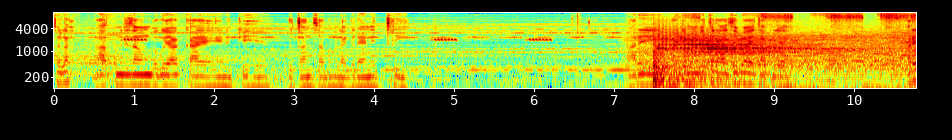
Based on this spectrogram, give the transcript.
चला आतमध्ये जाऊन बघूया काय आहे नक्की हे भूतानचा बंगला ग्रॅनेट थ्री अरे पाठीमागे तर आजोबा आहेत आपल्या. अरे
